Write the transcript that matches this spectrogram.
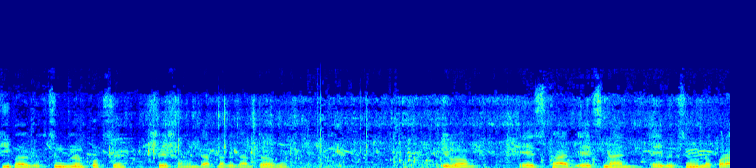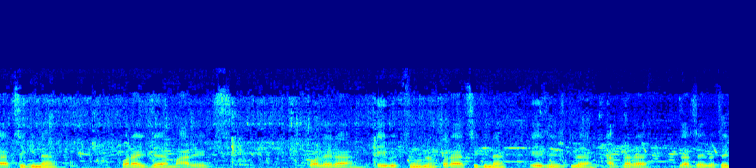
কীভাবে ভ্যাকসিন ভ্যাকসিনগুলো করছে সে সম্বন্ধে আপনাকে জানতে হবে। এবং এইচ ফাইভ এইচ নাইন এই ভ্যাকসিনগুলো করা আছে কি না? করাইজা মারেক্স কলেরা এই ভ্যাকসিনগুলো করা আছে কি না? এই জিনিসগুলো আপনারা যাচাই বাছাই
